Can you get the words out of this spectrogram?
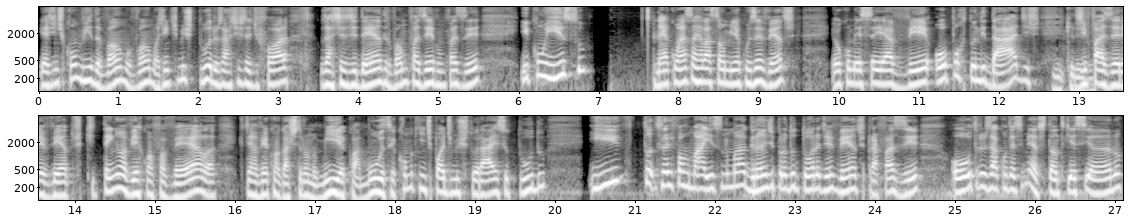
E a gente convida, vamos, vamos, a gente mistura os artistas de fora, os artistas de dentro, vamos fazer, vamos fazer. E com isso, né, com essa relação minha com os eventos, eu comecei a ver oportunidades Incrível. de fazer eventos que tenham a ver com a favela, que tenham a ver com a gastronomia, com a música, como que a gente pode misturar isso tudo e transformar isso numa grande produtora de eventos para fazer outros acontecimentos. Tanto que esse ano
